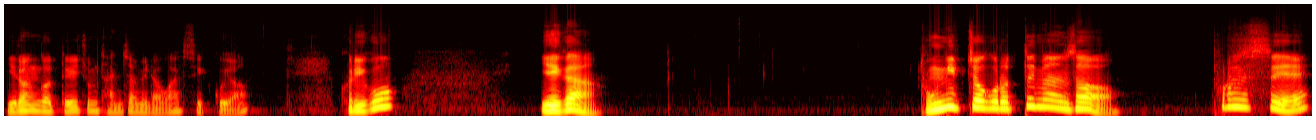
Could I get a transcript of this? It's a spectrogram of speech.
이런 것들이 좀 단점이라고 할 수 있고요. 그리고 얘가 독립적으로 뜨면서 프로세스의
